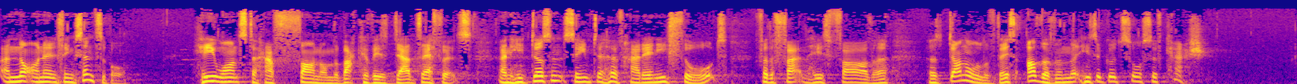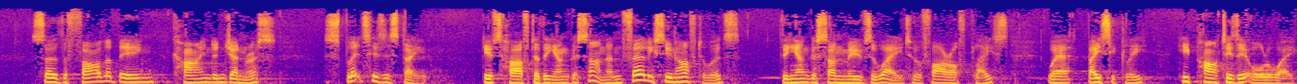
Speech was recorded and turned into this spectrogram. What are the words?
and not on anything sensible. He wants to have fun on the back of his dad's efforts, and he doesn't seem to have had any thought for the fact that his father has done all of this other than that he's a good source of cash. So the father, being kind and generous, splits his estate, gives half to the younger son, and fairly soon afterwards, the younger son moves away to a far off place where basically he parties it all away.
